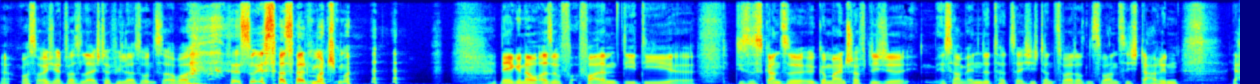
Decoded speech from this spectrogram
Ja, was euch etwas leichter fiel als uns, aber so ist das halt manchmal. nee, genau, also vor allem die, die, äh, dieses ganze äh, Gemeinschaftliche ist am Ende tatsächlich dann 2020 darin ja,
